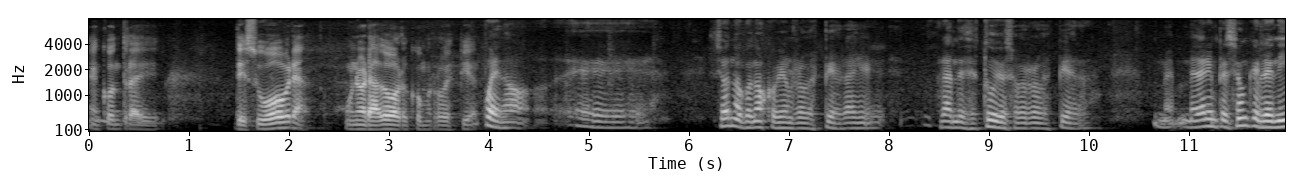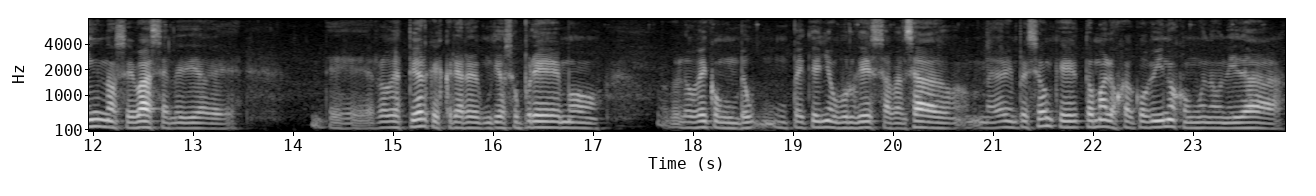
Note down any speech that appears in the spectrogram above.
¿En contra de, de su obra? Un orador como Robespierre. Bueno, eh, yo no conozco bien Robespierre, hay grandes estudios sobre Robespierre. Me, da la impresión que Lenin no se basa en la idea de, Robespierre, que es crear un Dios supremo, lo ve como un, pequeño burgués avanzado. Me da la impresión que toma a los jacobinos como una unidad.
